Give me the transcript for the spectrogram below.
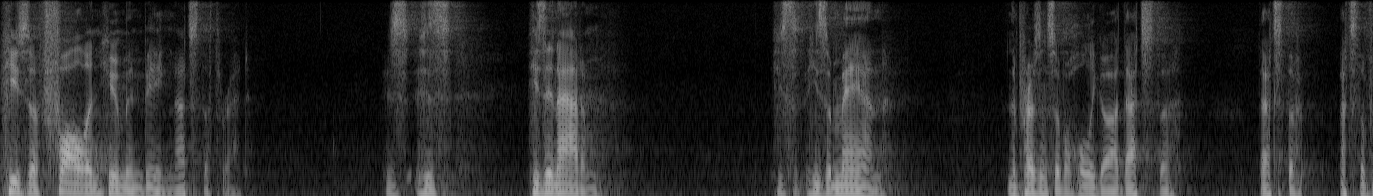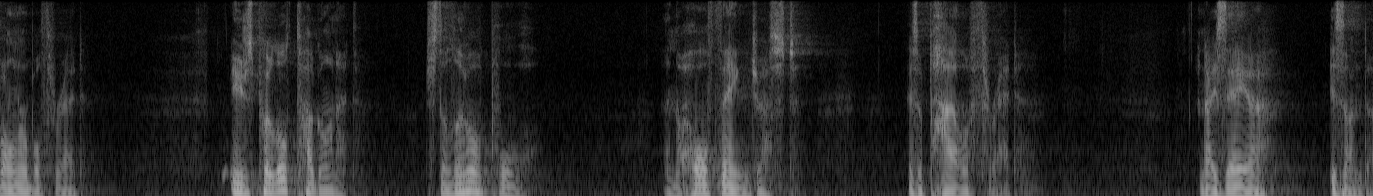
he's a fallen human being. That's the thread. He's, he's, he's in Adam. He's, he's a man in the presence of a holy God. That's the, that's the, that's the vulnerable thread. And you just put a little tug on it, just a little pull, and the whole thing just is a pile of thread. And Isaiah is undone.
